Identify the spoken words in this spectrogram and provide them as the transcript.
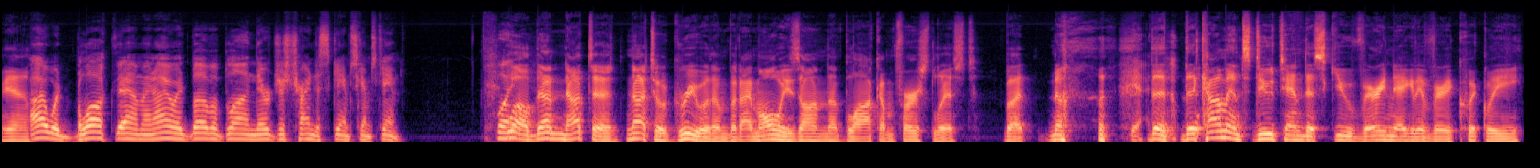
yeah. I would block them and I would blah, blah, blah. And they're just trying to scam, scam, scam. But, well, then not to not to agree with them, but I'm always on the block them first list. But no, Yeah. the the comments do tend to skew very negative very quickly.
